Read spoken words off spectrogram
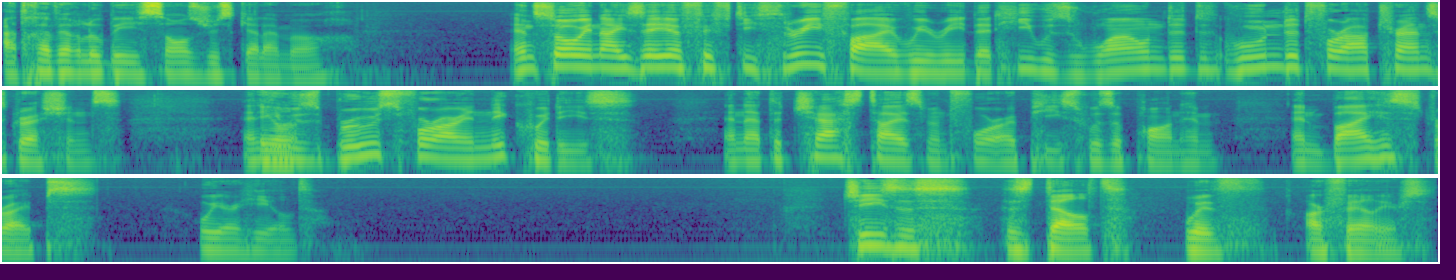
à travers l'obéissance jusqu'à la mort. And so in Isaiah 53 5, we read that he was wounded, wounded for our transgressions, and he oh. was bruised for our iniquities, and that the chastisement for our peace was upon him, and by his stripes we are healed. Jesus has dealt with our failures.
